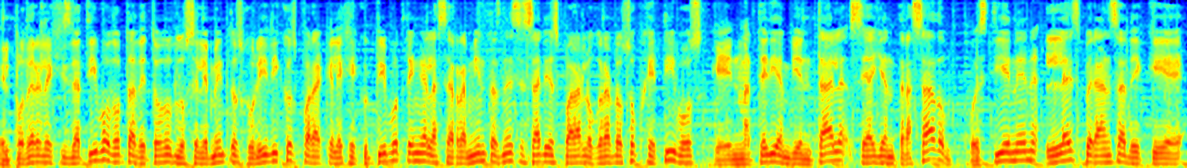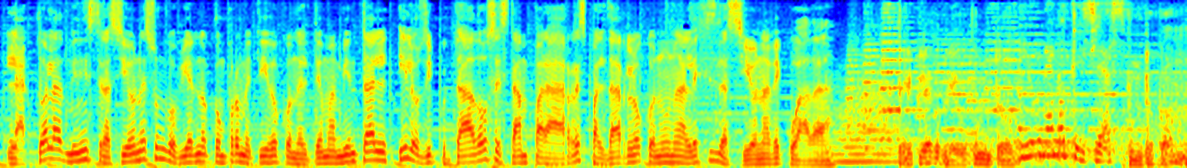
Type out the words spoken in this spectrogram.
el Poder Legislativo dota de todos los elementos jurídicos para que el Ejecutivo tenga las herramientas necesarias para lograr los objetivos que en materia ambiental se hayan trazado, pues tienen la esperanza de que la actual administración es un gobierno comprometido con el tema ambiental y los diputados están para respaldarlo con una legislación adecuada. www.lunanoticias.com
